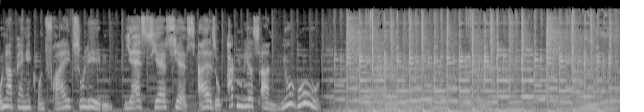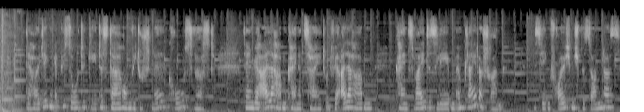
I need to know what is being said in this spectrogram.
unabhängig und frei zu leben. Yes, yes, yes. Also packen wir es an. Juhu! der heutigen Episode geht es darum, wie du schnell groß wirst. Denn wir alle haben keine Zeit und wir alle haben kein zweites Leben im Kleiderschrank. Deswegen freue ich mich besonders,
